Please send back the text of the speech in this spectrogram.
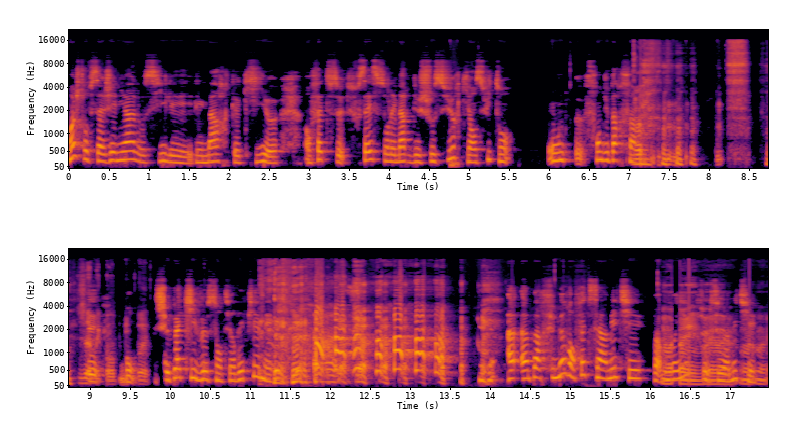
Moi, je trouve ça génial aussi les, les marques qui, euh, en fait, ce- vous savez, ce sont les marques de chaussures qui ensuite ont, ont- font du parfum. Jamais Et, compris. bon, ouais. je sais pas qui veut sentir des pieds, mais un, un parfumeur, en fait, c'est un métier. Enfin, vous Ouais, voyez, ouais, c'est un métier. ouais, ouais.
